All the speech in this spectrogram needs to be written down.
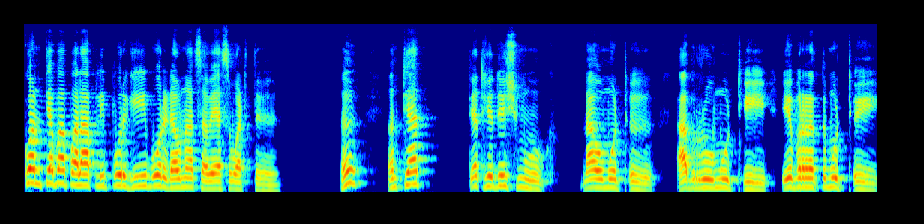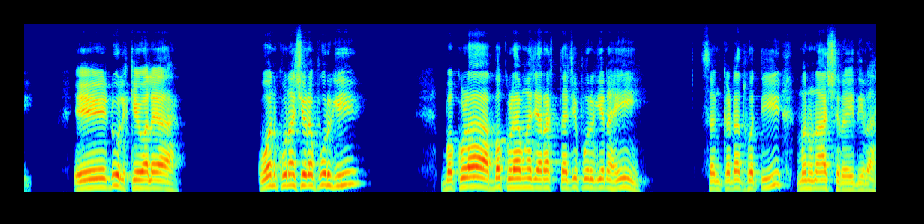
कोणत्या बापाला आपली पोरगी बोरडाव नाचावे असं वाटतं? हं? आणि त्यात त्यात हे देशमुख नाव मोठं अब्रू मोठी इब्रत मोठी. ए डोलकेवाल्या. कोण कुणाची र पोरगी? बकुळा बकुळ्या माझ्या रक्ताची पोरगी नाही. संकटात होती म्हणून आश्रय दिला.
